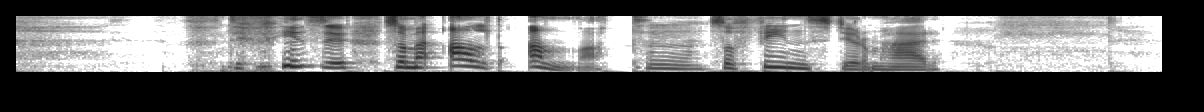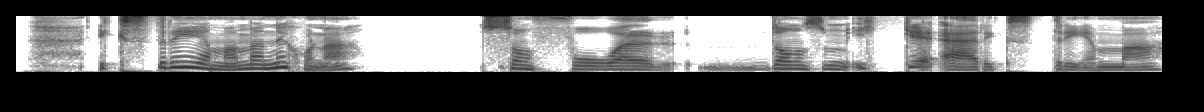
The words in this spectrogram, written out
det finns ju, som med allt annat, Mm. så finns det ju de här extrema människorna som får de som icke är extrema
